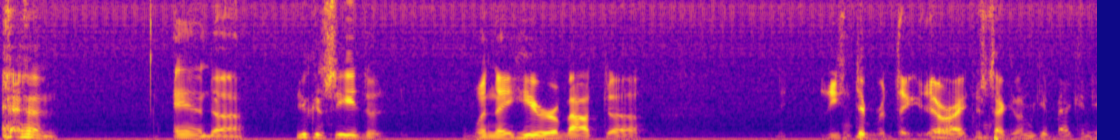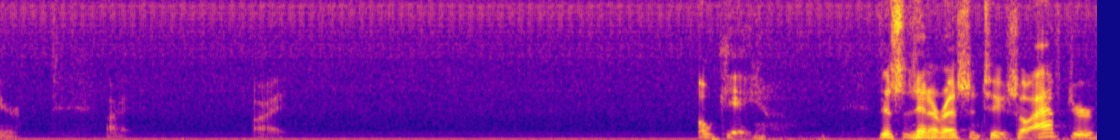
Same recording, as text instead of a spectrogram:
and uh, you can see that when they hear about uh, these different things. All right, just a second. Let me get back in here. All right. All right. Okay. This is interesting too. So after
